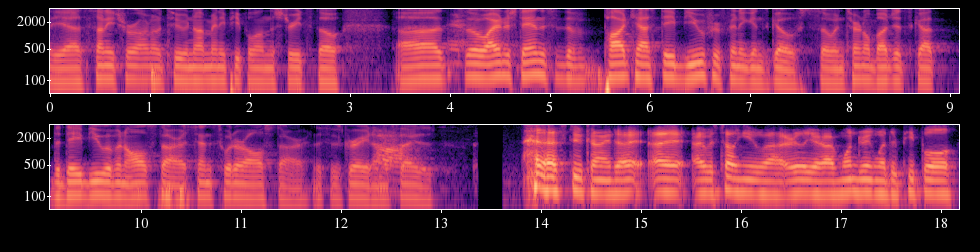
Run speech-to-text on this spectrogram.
Yeah, sunny Toronto, too. Not many people on the streets, though. Uh, so I understand this is the podcast debut for Finnigan's Ghost. So Internal Budget's got the debut of an all-star, a Sens Twitter all-star. This is great. I'm excited. That's too kind. I, I, I was telling you uh, earlier, I'm wondering whether people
